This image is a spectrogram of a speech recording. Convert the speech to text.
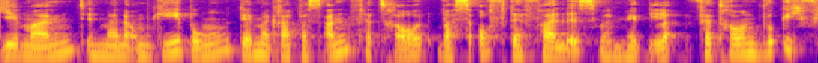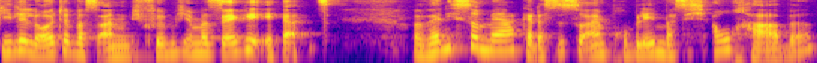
jemand in meiner Umgebung, der mir gerade was anvertraut, was oft der Fall ist, weil mir vertrauen wirklich viele Leute was an und ich fühle mich immer sehr geehrt. Und wenn ich so merke, das ist so ein Problem, was ich auch habe,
